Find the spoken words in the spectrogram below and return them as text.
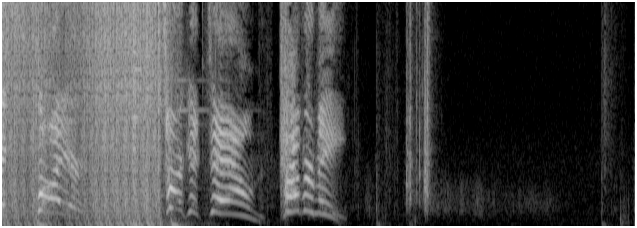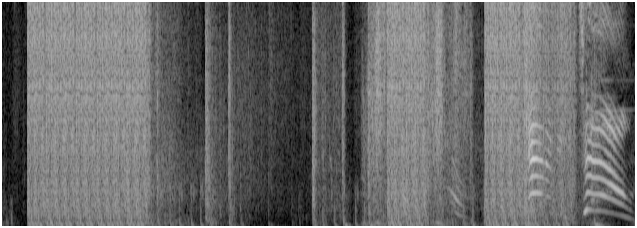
Expired! Target down! Cover me! Enemy down!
